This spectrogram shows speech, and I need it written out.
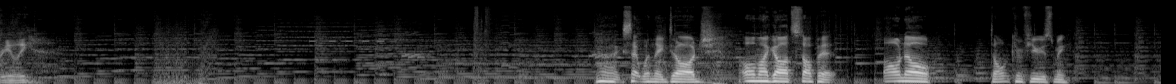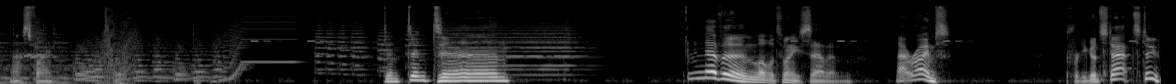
Really. Except when they dodge. Oh my god, stop it. Oh no. Don't confuse me. That's fine. Dun dun dun. Nevin, level 27. That rhymes. Pretty good stats, too.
